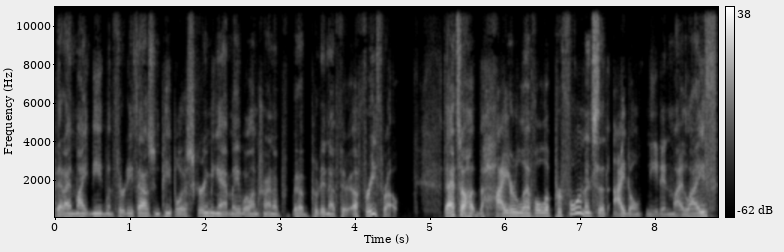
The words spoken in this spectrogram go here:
that I might need when 30,000 people are screaming at me while I'm trying to uh, put in a, th- a free throw. That's a higher level of performance that I don't need in my life.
